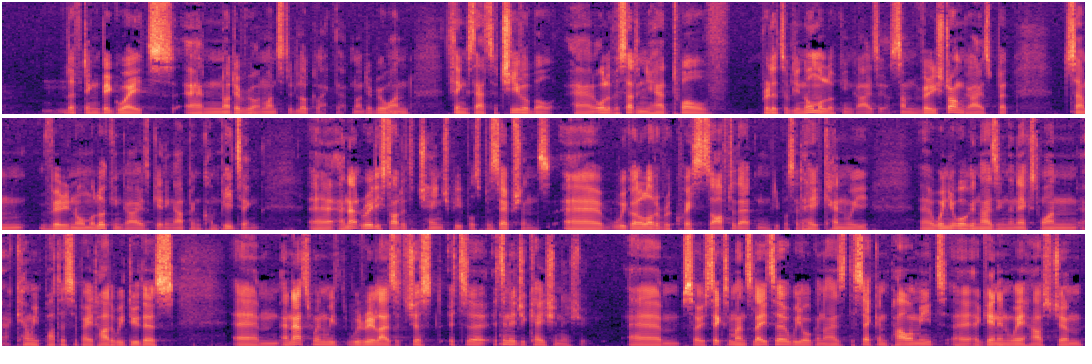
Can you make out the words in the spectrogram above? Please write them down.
lifting big weights, and not everyone wants to look like that. Not everyone thinks that's achievable. And all of a sudden, you had 12 relatively normal-looking guys, some very strong guys, but some very normal-looking guys getting up and competing. Uh, and that really started to change people's perceptions. Uh, we got a lot of requests after that, and people said, "Hey, can we, uh, when you're organizing the next one, uh, can we participate? How do we do this?" Um, and that's when we, we realized it's just it's a it's an education issue. Um, so six months later, we organized the second power meet uh, again in warehouse gym.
